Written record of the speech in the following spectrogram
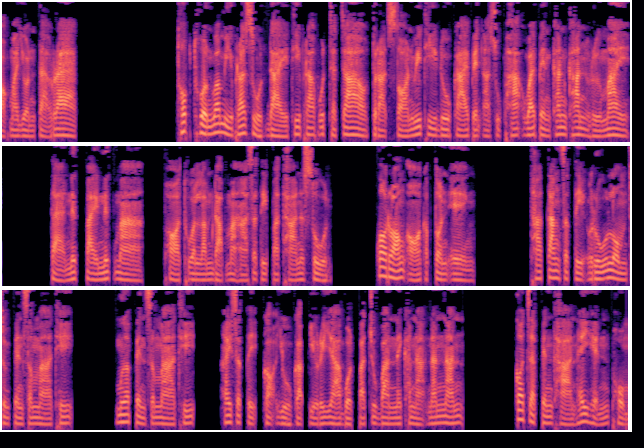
ออกมายนแต่แรก ทบทวนว่ามีพระสูตรใดที่พระพุทธเจ้าตรัสสอนวิธีดูกายเป็นอสุภะไว้เป็นขั้นๆหรือไม่ แต่นึกไปนึกมา พอทวนลำดับมหาสติปัฏฐานสูตร ก็ร้องอ๋อกับตนเอง ถ้าตั้งสติรู้ลมจนเป็นสมาธิ เมื่อเป็นสมาธิให้สติเกาะอยู่กับอิริยาบถปัจจุบันในขณะนั้นๆ ก็จะเป็นฐานให้เห็นผม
